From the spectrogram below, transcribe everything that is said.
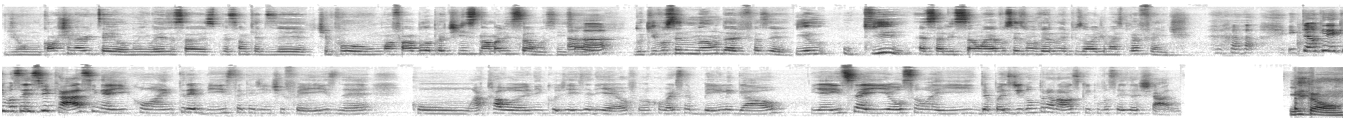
de um cautionary tale. No inglês, essa expressão quer dizer, tipo, uma fábula pra te ensinar uma lição, assim, sabe? Do que você não deve fazer. E o, o que essa lição é, vocês vão ver no episódio mais pra frente. Então eu queria que vocês ficassem aí com a entrevista que a gente fez, né? Com a Kawane, com o Geiseriel. Foi uma conversa bem legal. E é isso aí, ouçam aí. Depois digam pra nós o que, que vocês acharam. Então,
